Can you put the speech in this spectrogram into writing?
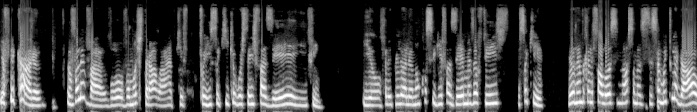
E eu falei, cara, eu vou levar, eu vou, vou mostrar lá, porque foi isso aqui que eu gostei de fazer, enfim. E eu falei para ele, olha, eu não consegui fazer, mas eu fiz isso aqui. Eu lembro que ele falou assim, nossa, mas isso é muito legal,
